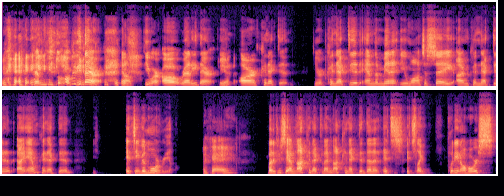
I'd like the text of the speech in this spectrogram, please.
Okay. You're already there. You know, you are already there. You Yeah. are connected. You're connected, and the minute you want to say, "I'm connected," I am connected, it's even more real. Okay. But if you say, "I'm not connected," I'm not connected, then it, it's it's like putting a horse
